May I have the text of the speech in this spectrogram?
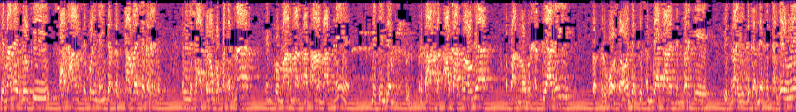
के माने जो कि साधारण से कोई नहीं कर सकता, वैसे करने लगे इन निशाचरों को पकड़ना इनको मारना साधारण बात नहीं है। लेकिन जब प्रकाश आकाश में हो गया और को शक्ति आ गई तो फिर औसा और जबकि संध्या काल दिन भर के इतना युद्ध करने से थके हुए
